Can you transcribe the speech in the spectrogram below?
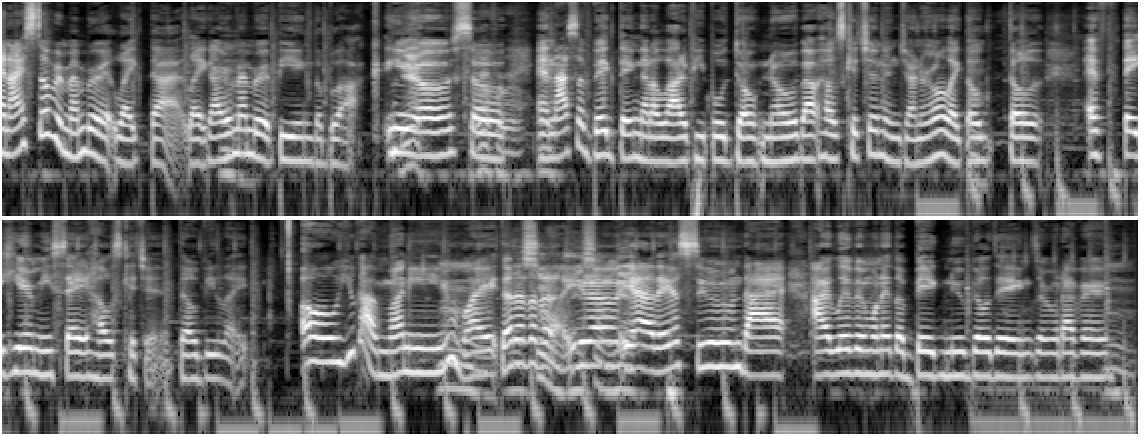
and I still remember it like that. Like I remember it being the block, you Yeah, know. for So, real, for real. and Yeah. that's a big thing that a lot of people don't know about Hell's Kitchen in general. Like they'll they'll if they hear me say Hell's Kitchen, they'll be like. Oh, you got money, you white, da da da da. Mm, assume, You know, yeah. yeah, they assume that I live in one of the big new buildings or whatever. Mm.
